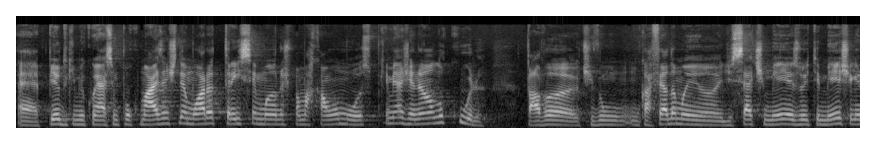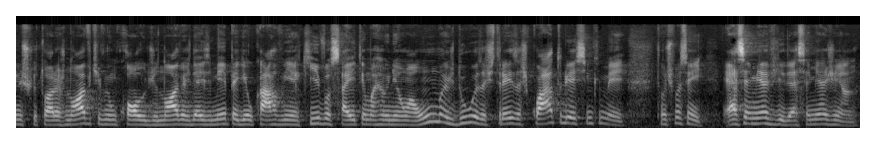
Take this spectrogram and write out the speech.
é, Pedro, que me conhece um pouco mais, a gente demora três semanas para marcar um almoço, porque minha agenda é uma loucura. Tava, eu tive um, um café da manhã de 7h30 às 8h30, cheguei no escritório às 9 tive um call de 9 às 10h30, peguei o carro, vim aqui, vou sair, tem uma reunião às 1, às 2, às 3, às 4 e às 5h30. Então, tipo assim, essa é a minha vida, essa é a minha agenda.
